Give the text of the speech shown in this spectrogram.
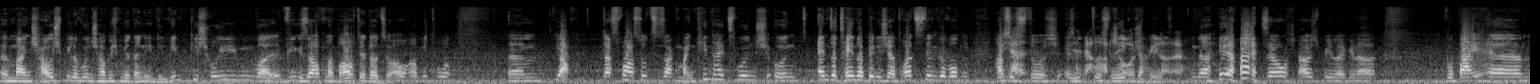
äh, meinen Schauspielerwunsch habe ich mir dann in den Wind geschrieben, weil, wie gesagt, man braucht ja dazu auch Abitur. Ähm, ja, das war sozusagen mein Kindheitswunsch und Entertainer bin ich ja trotzdem geworden, habe ich durch, äh, durchs Leben Schauspieler, ne? ja, ist ja auch Schauspieler, genau. Wobei ähm,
